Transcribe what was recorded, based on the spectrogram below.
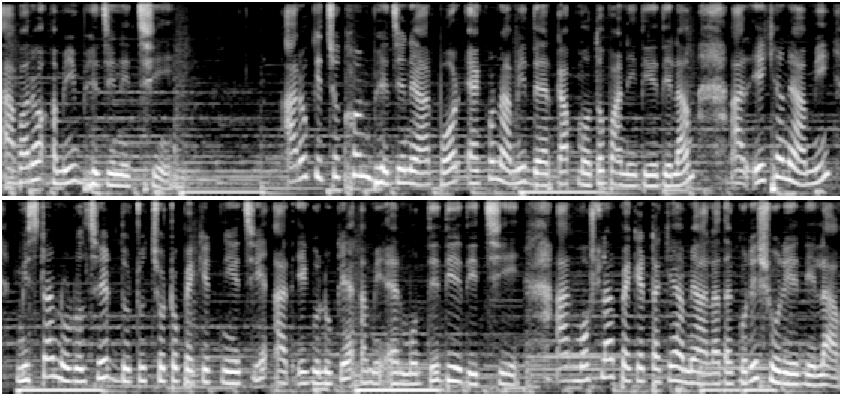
আবারও আমি ভেজে নিচ্ছি। আরও কিছুক্ষণ ভেজে নেওয়ার পর এখন আমি দেড় কাপ মতো পানি দিয়ে দিলাম। আর এখানে আমি মিস্টার নুডলসের দুটো ছোট প্যাকেট নিয়েছি আর এগুলোকে আমি এর মধ্যে দিয়ে দিচ্ছি। আর মশলার প্যাকেটটাকে আমি আলাদা করে সরিয়ে নিলাম।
